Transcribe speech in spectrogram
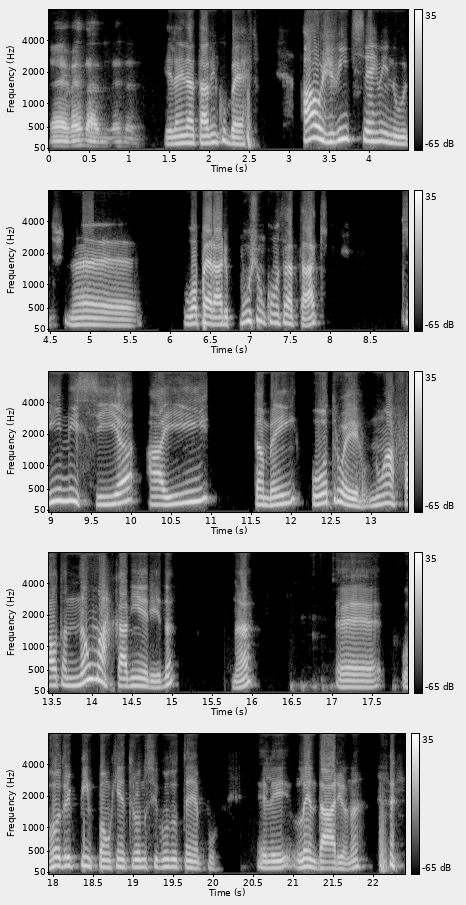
É verdade, verdade ele ainda estava encoberto. Aos 26 minutos, né, o Operário puxa um contra-ataque que inicia aí também outro erro, numa falta não marcada em Hereda, né? É, o Rodrigo Pimpão, que entrou no segundo tempo, ele lendário, né?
